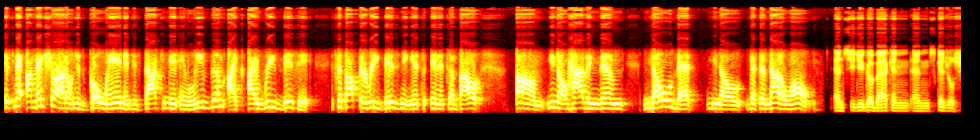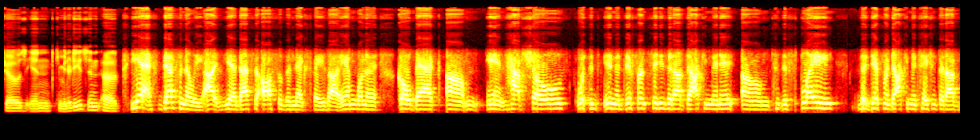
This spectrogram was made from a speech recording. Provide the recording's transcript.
it's I make sure I don't just go in and just document and leave them. I I revisit. It's about the revisiting, and it's and it's about um, you know having them know that you know that they're not alone. And so, do you go back and, and schedule shows in communities? And uh... yes, definitely. I yeah, that's also the next phase. I am going to go back um, and have shows with the, in the different cities that I've documented um, to display the different documentations that I've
